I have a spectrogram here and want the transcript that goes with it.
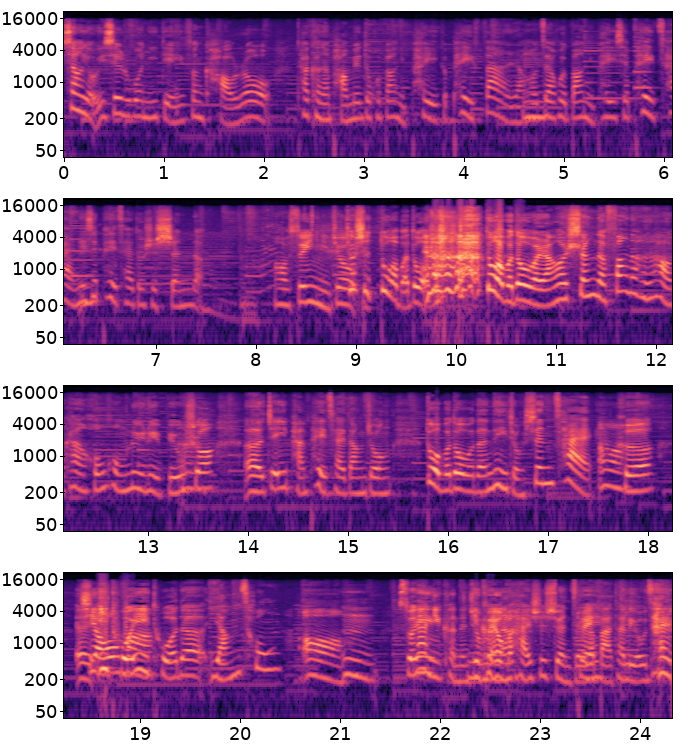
像有一些，如果你点一份烤肉，它可能旁边都会帮你配一个配饭，然后嗯再会帮你配一些配菜，那些配菜都是生的，哦，所以你就就是剁吧剁吧 剁吧剁吧，然后生的放的很好看，红红绿绿。比如说，嗯呃，这一盘配菜当中，剁吧剁吧的那种生菜嗯和。呃，一坨一坨的洋葱，哦，嗯，所以那你可能你就没有我们还是选择了把它留在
